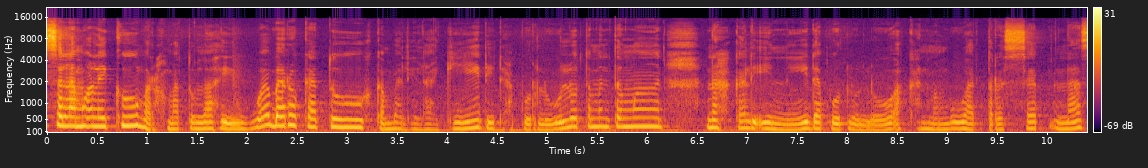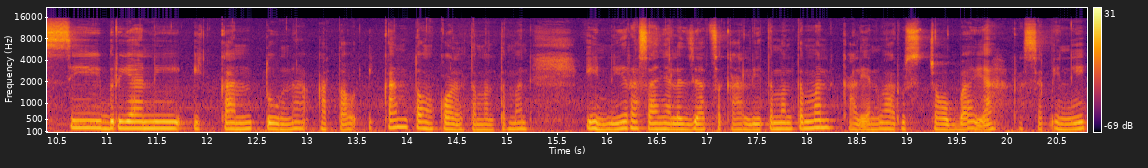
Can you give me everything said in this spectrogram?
Assalamualaikum warahmatullahi wabarakatuh. Kembali lagi di Dapur Lulu teman-teman. Nah kali ini Dapur Lulu akan membuat resep nasi biryani ikan tuna atau ikan tongkol teman-teman. Ini rasanya lezat sekali teman-teman. Kalian harus coba ya resep ini.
